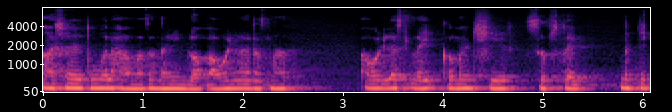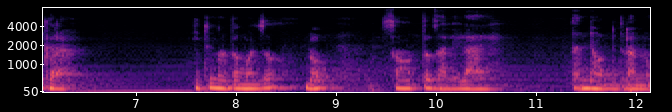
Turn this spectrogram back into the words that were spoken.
आशा आहे तुम्हाला हा माझा नवीन ब्लॉग आवडणार असणार आवडल्यास लाईक कमेंट शेअर सबस्क्राईब नक्की करा. इथून आता माझं ब्लॉग समाप्त झालेला आहे. धन्यवाद मित्रांनो.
